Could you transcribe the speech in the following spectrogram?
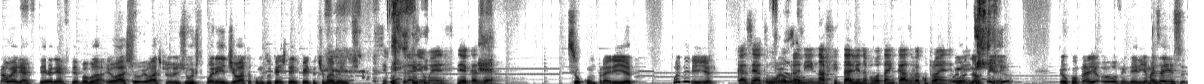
Não, NFT, NFT, vamos lá. Eu acho, eu acho justo, porém idiota, como tudo que a gente tem feito ultimamente. Você compraria uma NFT, Kazé? Se eu compraria, poderia. Kazé, tu não Eu- compra nem na fitalina pra botar em casa, vai comprar uma Eu, não, NFT. eu compraria, eu venderia, mas é isso.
